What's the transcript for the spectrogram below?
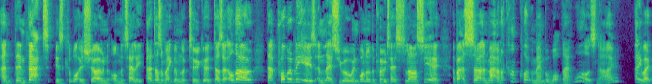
And then that is what is shown on the telly. And it doesn't make them look too good, does it? Although, that probably is unless you were in one of the protests last year about a certain matter. And I can't quite remember what that was now. Anyway,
